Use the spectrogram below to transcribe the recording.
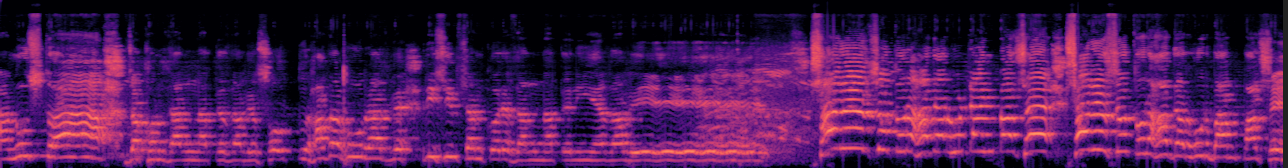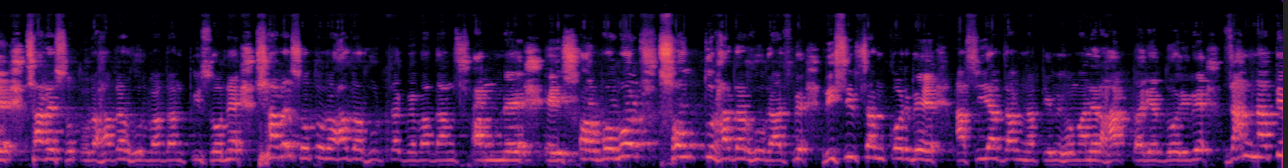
মানুষটা যখন জান্নাতে যাবে, সত্তর হাজার হুর আসবে, রিসিপশন করে জান্নাতে নিয়ে যাবে। সাড়ে সত্তর হাজার হুর ডান পাশে, সাড়ে সত্তর হাজার হুর বাম পাশে, সাড়ে সত্তর হাজার হুর বাদান পিছনে সাড়ে সত্তর হাজার হুর থাকবে সামনে, এই সর্বমোট সত্তর হাজার হুর আসবে। রিসিপশন করবে, আসিয়া জান্নাতি মেহমানের হাত পাড়িয়ে ধরবে। জান্নাতি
